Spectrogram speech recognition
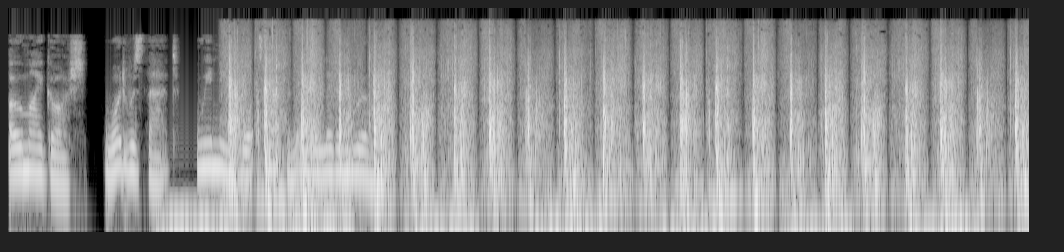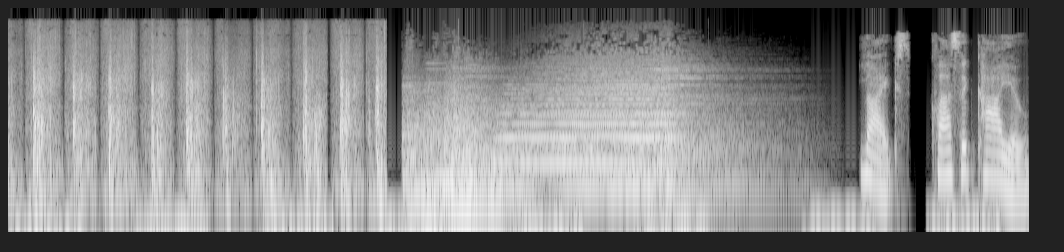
Oh my gosh, what was that? We need what's happened in the living room. Yikes, classic Caillou,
